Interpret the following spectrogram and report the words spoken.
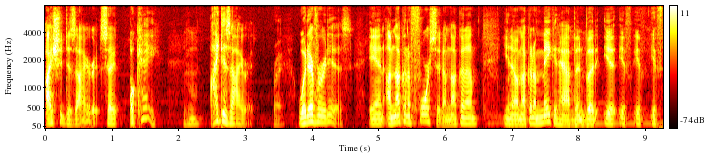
I should desire it. Say, okay, I desire it, Mm-hmm. Right. whatever it is, and I'm not going to force it. I'm not going to, you know, I'm not going to make it happen. Mm-hmm. But if if if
